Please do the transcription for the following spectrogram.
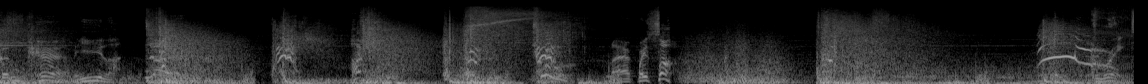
จบกันแค่นี้ล่ะแหลกไปซะ Great.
